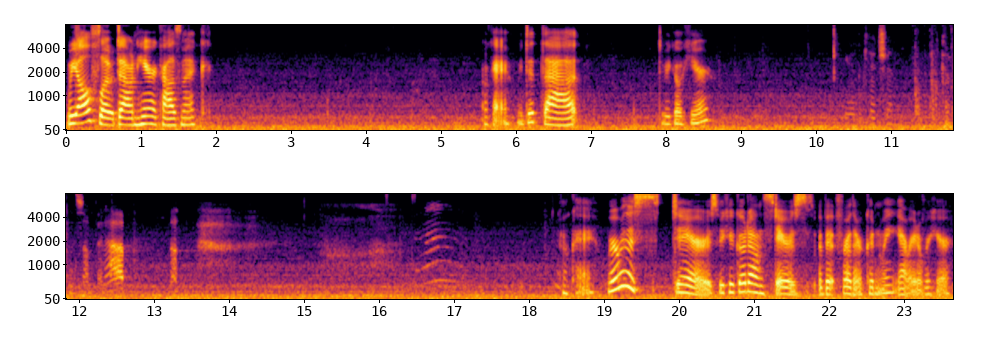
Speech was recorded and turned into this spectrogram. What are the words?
We all float down here, Cosmic. Okay, we did that. Do we go here? You in the kitchen, cooking something up? Okay. Where were the stairs? We could go downstairs a bit further, couldn't we? Yeah, right over here.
